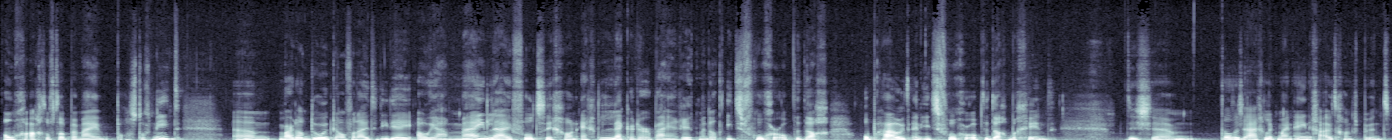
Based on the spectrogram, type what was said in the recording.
ongeacht of dat bij mij past of niet. Um, maar dat doe ik dan vanuit het idee, oh ja, mijn lijf voelt zich gewoon echt lekkerder bij een ritme dat iets vroeger op de dag ophoudt en iets vroeger op de dag begint. Dus um, dat is eigenlijk mijn enige uitgangspunt.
